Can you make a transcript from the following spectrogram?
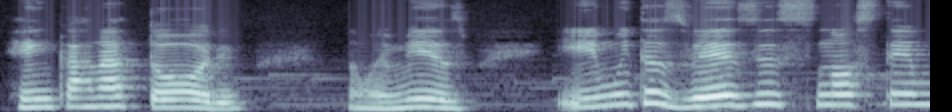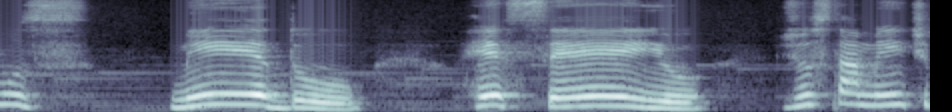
reencarnatório, não é mesmo? E muitas vezes nós temos medo, receio, justamente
